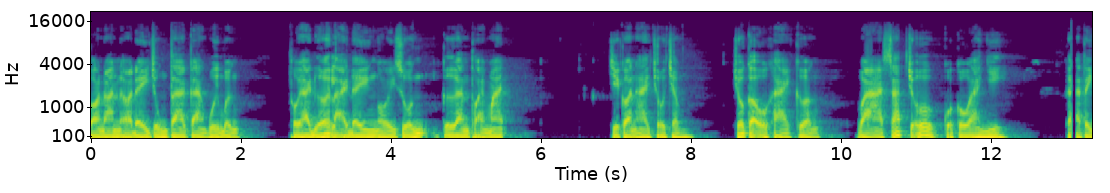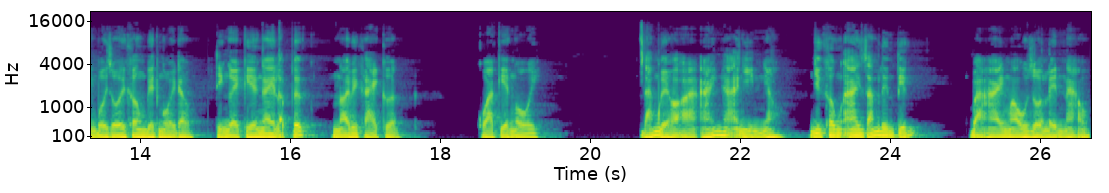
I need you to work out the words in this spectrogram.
Còn ăn ở đây chúng ta càng vui mừng. Thôi hai đứa lại đây ngồi xuống, Cứ ăn thoải mái. Chỉ còn hai chỗ trống, Chỗ cậu Khải Cường Và sát chỗ của cô Ái Nhi. Khả tình bối rối không biết ngồi đâu, Thì người kia ngay lập tức Nói với Khải Cường. Qua kia ngồi. Đám người họ ái ngại nhìn nhau, Nhưng không ai dám lên tiếng. Bà hai máu dồn lên não,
